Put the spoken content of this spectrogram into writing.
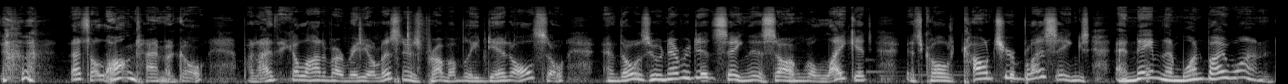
that's a long time ago. But I think a lot of our radio listeners probably did also. And those who never did sing this song will like it. It's called Count Your Blessings and name them one by one.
